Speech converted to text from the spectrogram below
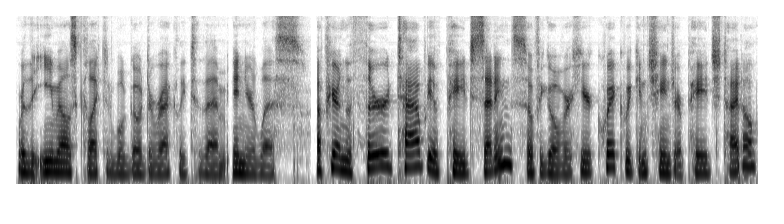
where the emails collected will go directly to them in your lists. Up here in the third tab, we have page settings. So if we go over here quick, we can change our page title.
